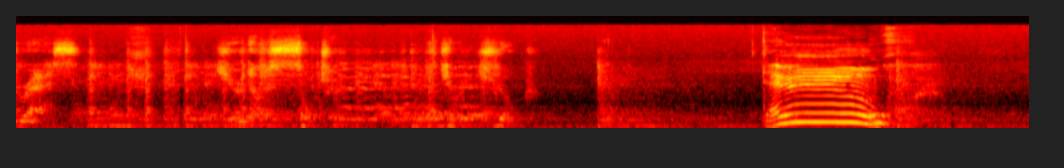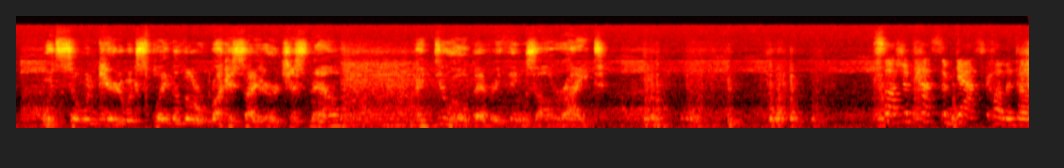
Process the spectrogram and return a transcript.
thumb up your ass. You're not a soldier. But you're a joke. Damn. Would someone care to explain the little ruckus I heard just now? I do hope everything's all right. Sasha, pass some gas, Commandant.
